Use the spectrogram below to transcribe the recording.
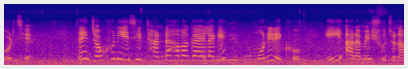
করছে। তাই যখনই এসির ঠান্ডা হাওয়া গায়ে লাগে, মনে রেখো, এই আরামের সূচনা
